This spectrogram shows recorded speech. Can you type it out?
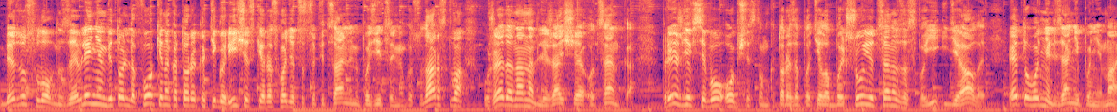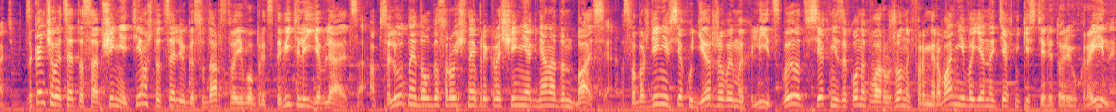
Безусловно, заявлением Витольда Фокина, который категорически расходится с официальными позициями государства, уже дана надлежащая оценка. Прежде всего обществом, которое заплатило большую цену за свои идеалы. Этого нельзя не понимать. Заканчивается это сообщение тем, что целью государства и его представителей является абсолютное долгосрочное прекращение огня на Донбассе, освобождение всех удерживаемых лиц, вывод всех незаконных вооруженных формирований и военной техники с территории Украины,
